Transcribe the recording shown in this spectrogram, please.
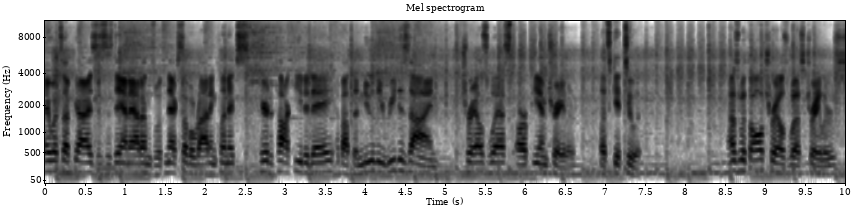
Hey, what's up guys? This is Dan Adams with Next Level Riding Clinics, here to talk to you today about the newly redesigned Trails West RPM trailer. Let's get to it. As with all Trails West trailers,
